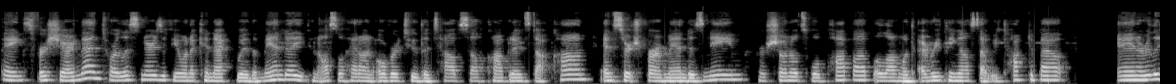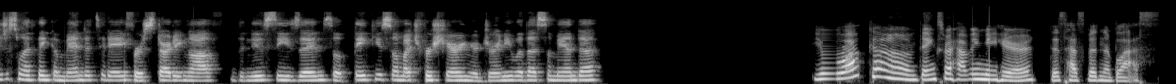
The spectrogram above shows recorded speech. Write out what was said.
Thanks for sharing that. And to our listeners, if you want to connect with Amanda, you can also head on over to the Tao of and search for Amanda's name. Her show notes will pop up along with everything else that we talked about. And I really just want to thank Amanda today for starting off the new season. So thank you so much for sharing your journey with us, Amanda. You're welcome. Thanks for having me here. This has been a blast.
